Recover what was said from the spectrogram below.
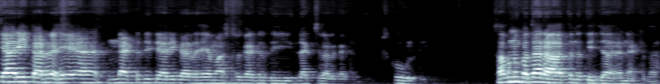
ਤਿਆਰੀ ਕਰ ਰਹੇ ਆ ਨੈਟ ਦੀ ਤਿਆਰੀ ਕਰ ਰਹੇ ਆ ਮਾਸਟਰ ਕੈਡਰ ਦੀ ਲੈਕਚਰਰ ਕੈਡਰ ਦੀ ਸਕੂਲ ਦੀ ਸਭ ਨੂੰ ਪਤਾ ਰਾਤ ਨਤੀਜਾ ਹੈ ਨੈਟ ਦਾ।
